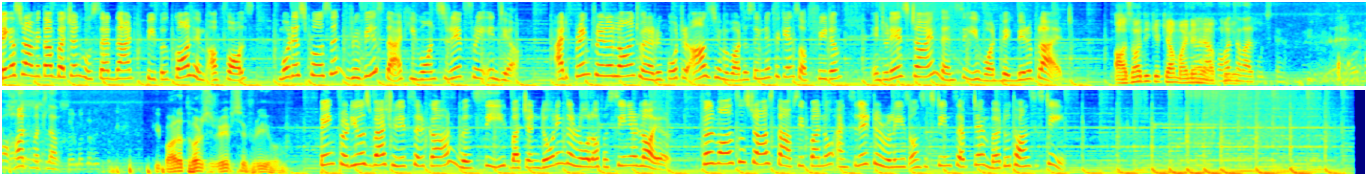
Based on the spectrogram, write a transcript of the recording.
Megastar Amitabh Bachchan, who said that people call him a false, modest person, reveals that he wants rave free India. At Pink Trainer launch, when a reporter asked him about the significance of freedom in today's time, then see what Big B replied. आज़ादी के क्या मायने हैं आप बहुत सवाल पूछते हैं बहुत मतलब कि भारतवर्ष रेप से फ्री हो Pink, produced by Shoojit Sircar, will see Bachchan donning the role of a senior lawyer. Film also stars Taapsee Pannu and slated to release on 16 September 2016.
